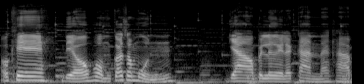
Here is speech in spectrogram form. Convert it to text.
โอเค เดี๋ยวผมก็จะหมุนยาวไปเลยแล้วกันนะครับ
